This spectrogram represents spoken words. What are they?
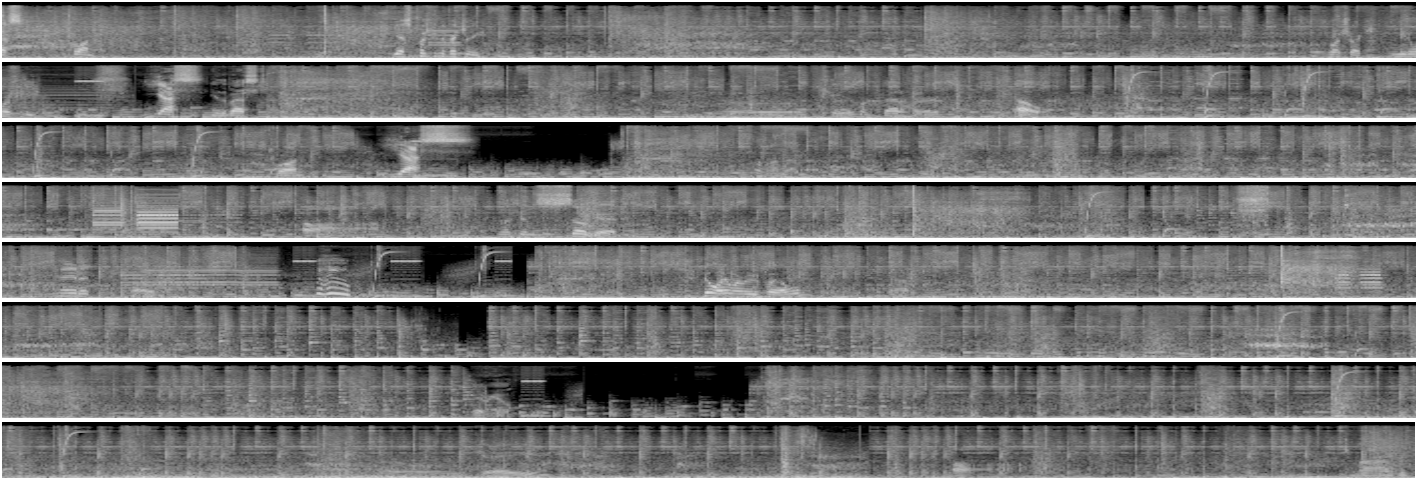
Yes. Come on. Yes, push me to victory. Come on, Shrek. You need to work for me. Yes! You're the best. Uh, okay, this one's that hard. Oh. On. Yes! Oh, so good. Made it. Uh-oh. Woohoo! No, I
